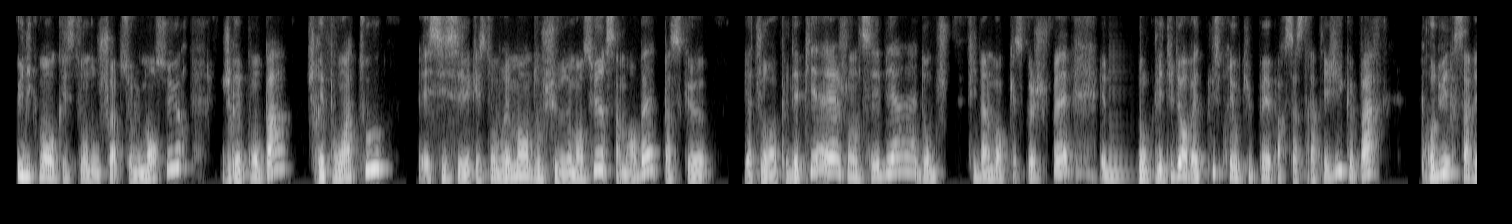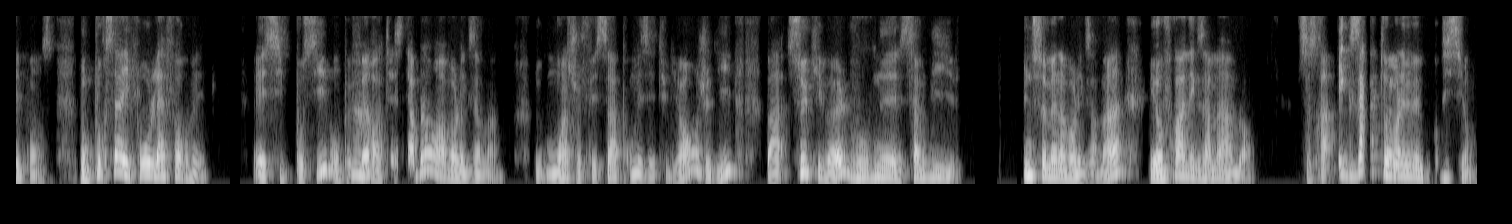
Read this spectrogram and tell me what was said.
uniquement aux questions dont je suis absolument sûr. Je réponds pas. Je réponds à tout. Et si c'est les questions vraiment dont je suis vraiment sûr, ça m'embête parce que il y a toujours un peu des pièges, on le sait bien. Donc, finalement, qu'est-ce que je fais? Et donc, l'étudiant va être plus préoccupé par sa stratégie que par produire sa réponse. Donc, pour ça, il faut l'informer. Et si possible, on peut faire un test à blanc avant l'examen. Moi, je fais ça pour mes étudiants. Je dis, bah, ceux qui veulent, vous venez samedi, une semaine avant l'examen, et on fera un examen à blanc ce sera exactement les mêmes conditions,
